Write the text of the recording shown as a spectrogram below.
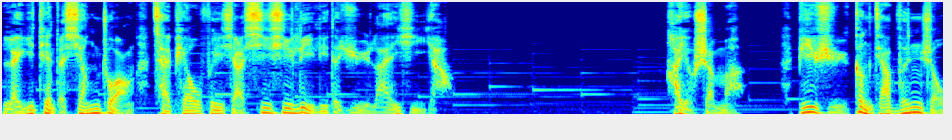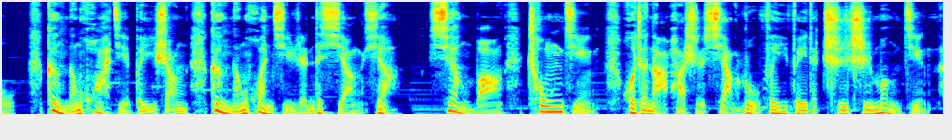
雷电的相撞，才飘飞下淅淅沥沥的雨来一样。还有什么，比雨更加温柔，更能化解悲伤，更能唤起人的想象、向往、憧憬，或者哪怕是想入非非的痴痴梦境呢？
